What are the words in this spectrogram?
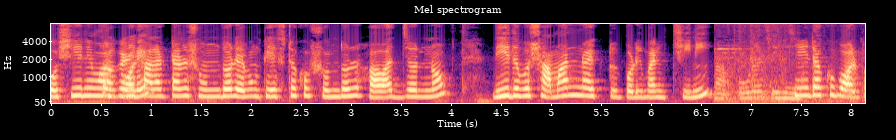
কষিয়ে নেওয়ার পরে কালারটা আরও সুন্দর এবং টেস্টটা খুব সুন্দর হওয়ার জন্য দিয়ে দেবো সামান্য একটু পরিমাণ চিনি। চিনিটা খুব অল্প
